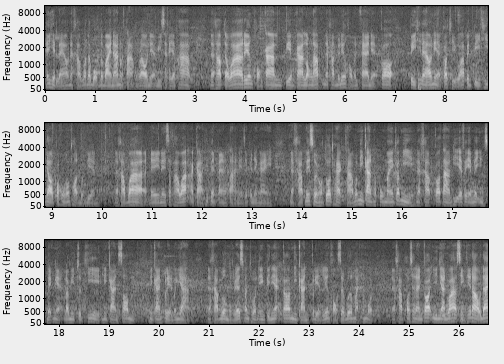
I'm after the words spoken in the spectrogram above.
ให้เห็นแล้วนะครับว่าระบบระบายน้ำต่างๆของเราเนี่ยมีศักยภาพนะครับแต่ว่าเรื่องของการเตรียมการรองรับนะครับในเรื่องของแฟนๆเนี่ยก็ปีที่แล้วเนี่ยก็ถือว่าเป็นปีที่เราก็คงต้องถอดบทเรียน นะครับว่าในในสภาวะอากาศที่เปลี่ยนแปลงต่างๆเนี่ยจะเป็นยังไงนะครับในส่วนของตัวแทร็กถามว่ามีการปรับปรุงไหมก็มีนะครับก็ตามที่ FAM ได้ inspect เนี่ยเรามีจุดที่มีการซ่อมมีการเปลี่ยนบางอย่างนะครับรวมถึง race control เองปีนี้ก็มีการเปลี่ยนเรื่องของเซิร์ฟเวอร์ใหม่ทั้งหมดนะครับเพราะฉะนั้นก็ยืนยันว่าสิ่งที่เราได้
